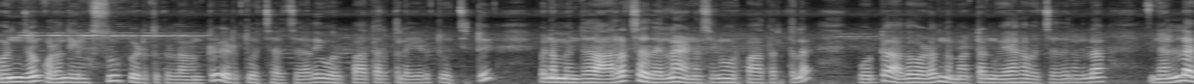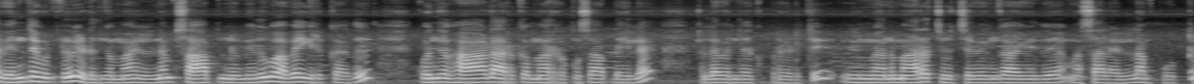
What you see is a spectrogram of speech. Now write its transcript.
கொஞ்சம் குழந்தைகளுக்கு சூப் எடுத்துக்கலான்ட்டு எடுத்து வச்சாச்சு. அதே ஒரு பாத்திரத்தில் எடுத்து வச்சுட்டு இப்போ நம்ம இந்த அரைச்சதெல்லாம் என்ன செய்யணும்? ஒரு பாத்திரத்தில் போட்டு அதோட இந்த மட்டன் வேக வச்சது நல்லா நல்லா வெந்த விட்டு எடுங்கம்மா. இல்லைன்னா சாப்பிட மெதுவாகவே இருக்காது. கொஞ்சம் ஹார்டாக இருக்க மாதிரி இருக்கும் சாப்பிடையில். நல்லா வெந்ததுக்கப்புறம் எடுத்து நம்ம அரைச்சி வச்ச வெங்காயம் இது மசாலா எல்லாம் போட்டு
